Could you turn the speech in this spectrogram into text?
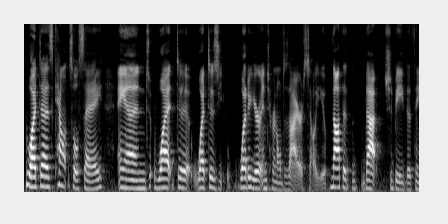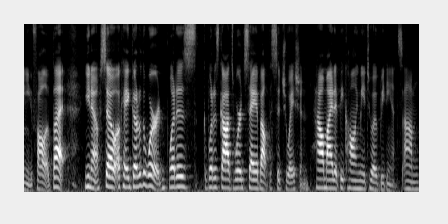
What does counsel say? And what do, what does what do your internal desires tell you? Not that that should be the thing you follow, but you know so okay go to the word what is what does god's word say about the situation how might it be calling me to obedience um,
